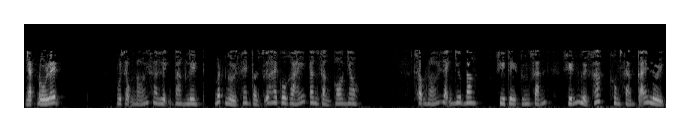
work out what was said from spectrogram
Nhặt đồ lên! Một giọng nói ra lệnh vang lên, bất ngờ xen vào giữa hai cô gái đang giằng co nhau. Giọng nói lạnh như băng, khi thế cứng rắn, khiến người khác không dám cãi lời.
